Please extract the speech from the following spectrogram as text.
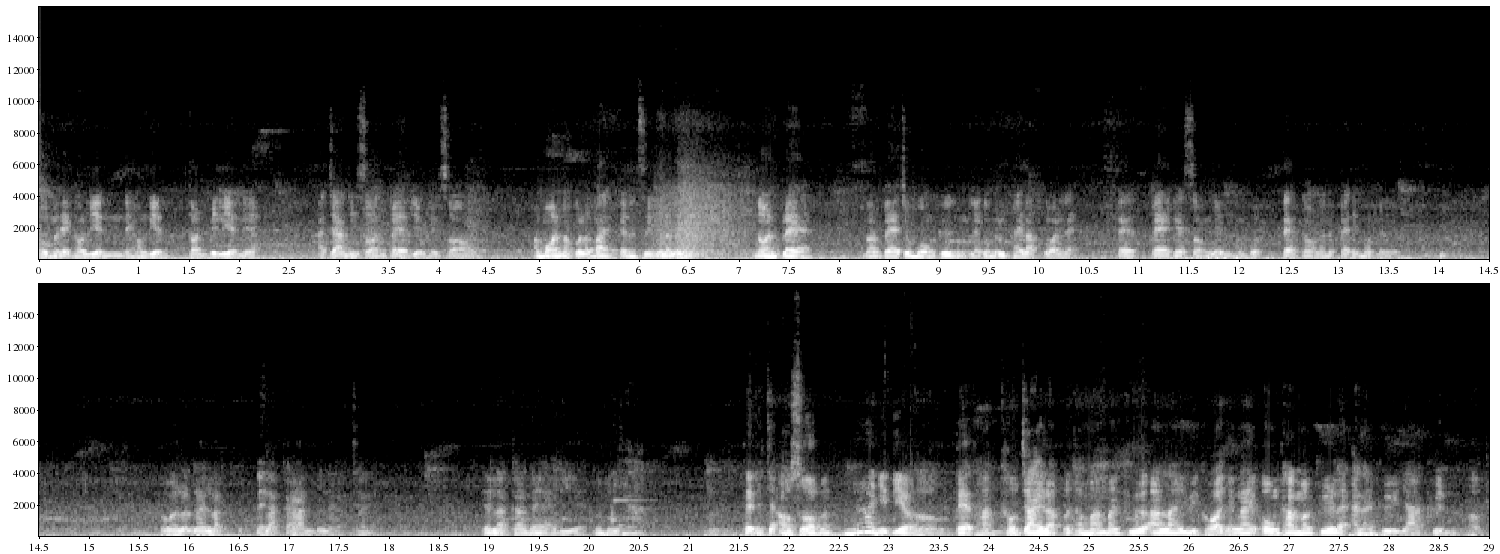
ผมไม่ได้เข้าเรียนในห้องเรียนตอนไปเรียนเนี่ย อาจารย์ที่สอนแปลประโยคหนึ่งสองเอาหมอนมาคนละใบกันหนังสือคนละเล่มนอนแปลนอนแปลชั่วโมงครึ่งแล้วก็ไม่รู้ใครหลับก่อนแหละแต่แปลแค่สองเล่มทั้งหมดแต่ต้อนนั้นแปลได้หมดเลย เพราะว่าเราได้หลักได้หลักการไปแล้วใช่ได้หลักการได้ไอเดียมันไม่ได้ยาก อืมแต่ถ้าจะเอาสอบมันง่ายนิดเดียว เออแต่ถ้าเข้าใจละว่าธรรมะมันคืออะไรวิเคราะห์ยังไงองค์ธรรมมันคืออะไร อันนั้นคือยากขึ้นโอเค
